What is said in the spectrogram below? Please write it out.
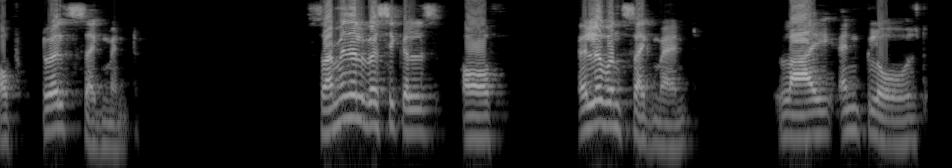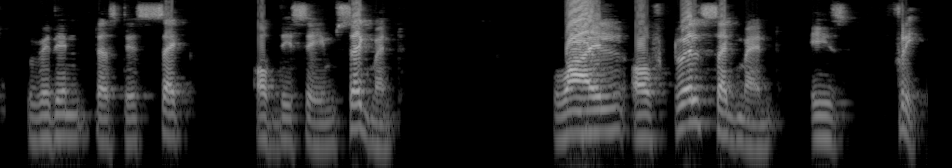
of 12th segment. Seminal vesicles of 11th segment lie enclosed within testis sac of the same segment, while of 12th segment is free.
